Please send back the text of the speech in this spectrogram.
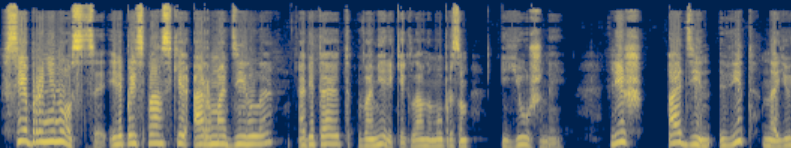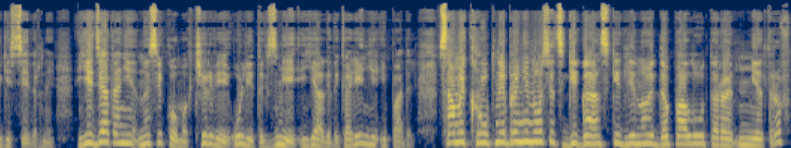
Все броненосцы, или по-испански армадилло, обитают в Америке, главным образом южной, Лишь один вид на юге северный. Едят они насекомых, червей, улиток, змей, ягоды, коренья и падаль. Самый крупный броненосец, гигантский, длиной до полутора метров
